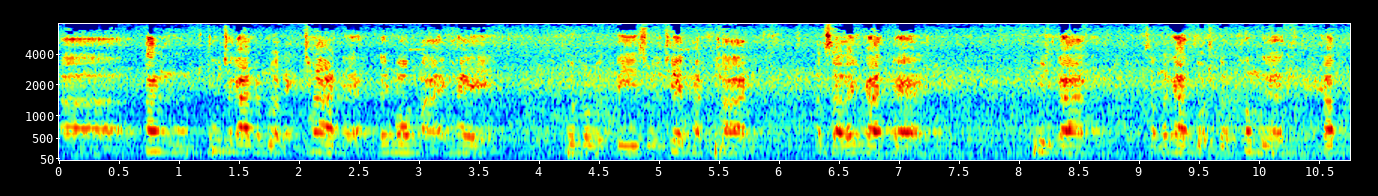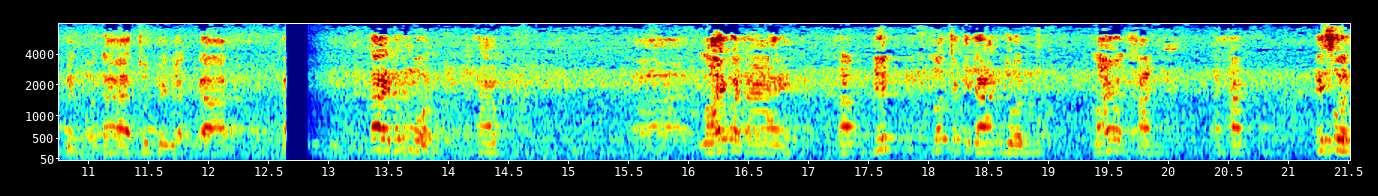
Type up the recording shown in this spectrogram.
เอ่อท่านผู้จัดการตำรวจแห่งชาติเนี่ยได้มอบหมายให้พลตำรวจตีสุรเชษฐ์หักพานรักษาราชการแทนผู้จัดการ สำนักงานตรวจคนเข้าเมืองครับเป็นหัวหน้าชุดปฏิบัติการได้ทั้งหมดนะครับร้อยกว่านายนะครับยึดรถจักรยานยนต์ร้อยกว่าคันนะครับ ในส่วน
